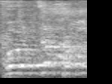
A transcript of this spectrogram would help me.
Protector。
